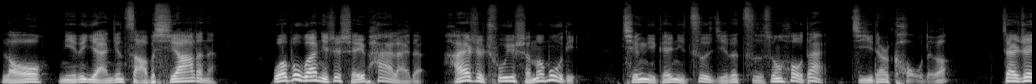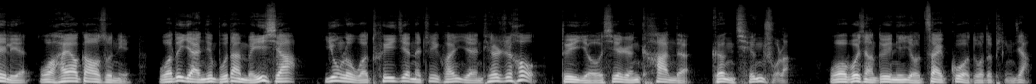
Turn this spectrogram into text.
老欧，你的眼睛咋不瞎了呢？”我不管你是谁派来的，还是出于什么目的，请你给你自己的子孙后代积点口德。在这里，我还要告诉你，我的眼睛不但没瞎，用了我推荐的这款眼贴之后，对有些人看得更清楚了。我不想对你有再过多的评价。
